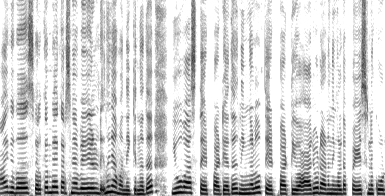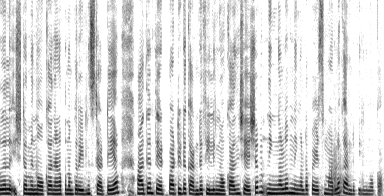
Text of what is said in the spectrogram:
Hi viewers welcome back Archana World ഇന്ന് ഞാൻ വന്നിരിക്കുന്നത് യു വാസ് തേർഡ് പാർട്ടി അത് നിങ്ങളും തേർഡ് പാർട്ടിയോ ആരോടാണ് നിങ്ങളുടെ പേഴ്സിന് കൂടുതൽ ഇഷ്ടമെന്ന് നോക്കാനാണ്? അപ്പോൾ നമുക്ക് റീഡിങ് സ്റ്റാർട്ട് ചെയ്യാം. ആദ്യം തേർഡ് പാർട്ടിയുടെ കറണ്ട് ഫീലിംഗ് നോക്കാം. അതിനുശേഷം നിങ്ങളും നിങ്ങളുടെ പേഴ്സണുമായിട്ടുള്ള കറണ്ട് ഫീലിംഗ് നോക്കാം.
